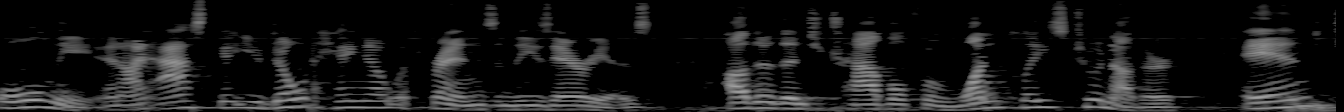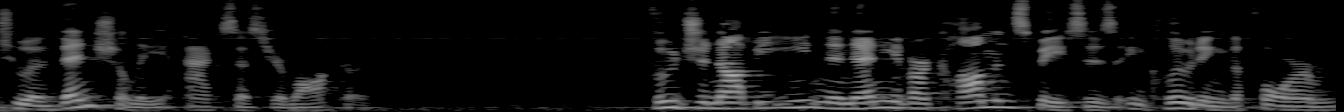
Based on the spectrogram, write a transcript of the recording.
only, and I ask that you don't hang out with friends in these areas other than to travel from one place to another and to eventually access your locker. Food should not be eaten in any of our common spaces, including the forum,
